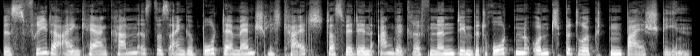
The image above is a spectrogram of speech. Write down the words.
bis Friede einkehren kann, ist es ein Gebot der Menschlichkeit, dass wir den Angegriffenen, dem Bedrohten und Bedrückten beistehen.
